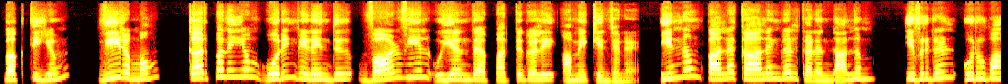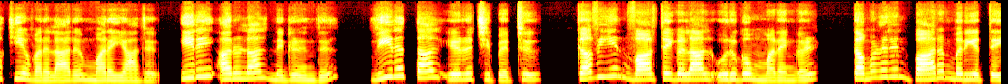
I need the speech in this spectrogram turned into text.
பக்தியும் வீரமும் கற்பனையும் ஒருங்கிணைந்து வாழ்வியல் உயர்ந்த பத்துகளை அமைக்கின்றன. இன்னும் பல காலங்கள் கடந்தாலும் இவர்கள் உருவாக்கிய வரலாறு மறையாது. இறை அருளால் நெகிழ்ந்து வீரத்தால் எழுச்சி பெற்று கவியின் வார்த்தைகளால் உருகும் மரங்கள் தமிழரின் பாரம்பரியத்தை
